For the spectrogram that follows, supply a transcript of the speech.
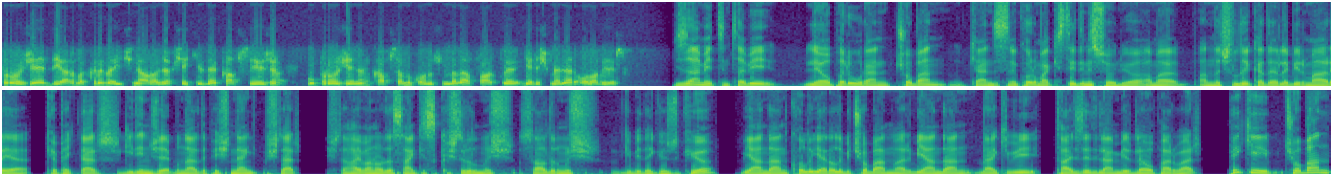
proje Diyarbakır'ı da içine alacak şekilde kapsayacak. Bu projenin kapsamı konusunda da farklı gelişmeler olabilir. Nizamettin tabii leoparı vuran çoban kendisini korumak istediğini söylüyor ama anlaşıldığı kadarıyla bir mağaraya köpekler gidince bunlar da peşinden gitmişler. İşte hayvan orada sanki sıkıştırılmış, saldırmış gibi de gözüküyor. Bir yandan kolu yaralı bir çoban var. Bir yandan belki bir taciz edilen bir leopar var. Peki çoban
